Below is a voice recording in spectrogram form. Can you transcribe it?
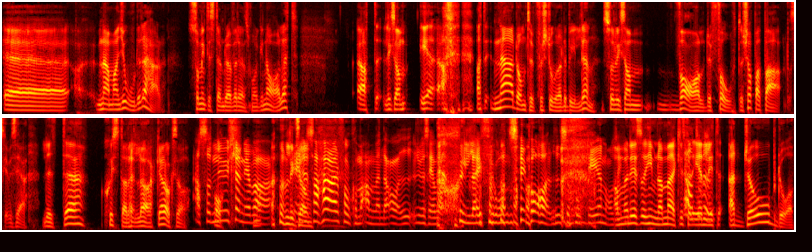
eh, när man gjorde det här som inte stämde överens med originalet. Att, liksom, e- att, att när de typ förstorade bilden så liksom valde Photoshop att bara, då ska vi säga, lite schysstare lökar också. Alltså nu Och- känner jag bara, liksom- är det så här folk kommer använda AI? Det vill säga bara skylla ifrån sig på AI så fort det är Ja någonting. men det är så himla märkligt för Ja, typ. enligt Adobe då,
